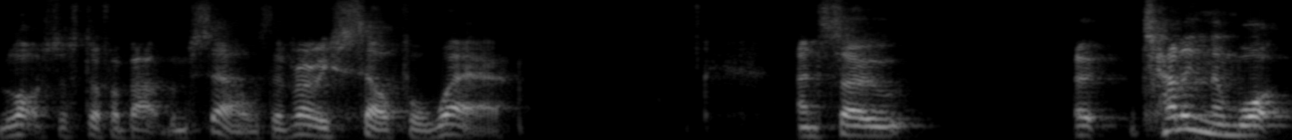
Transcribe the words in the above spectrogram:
lots of stuff about themselves. They're very self-aware. And so uh, telling them what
